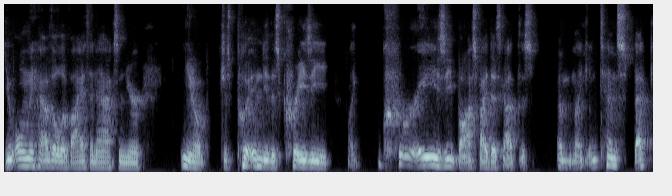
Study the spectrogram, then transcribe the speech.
You only have the leviathan axe and you're you know just put into this crazy like crazy boss fight that's got this um, like intense spec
